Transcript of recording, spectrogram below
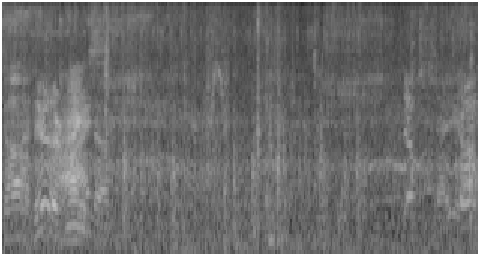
God, I knew they're Nice. behind us. Yep. There you go.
